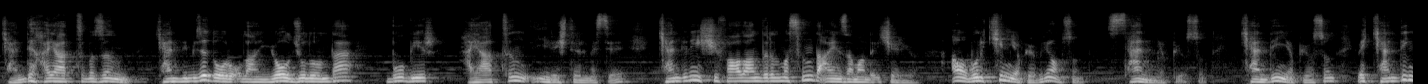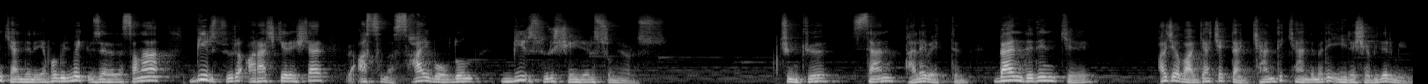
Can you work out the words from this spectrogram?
kendi hayatımızın kendimize doğru olan yolculuğunda bu bir hayatın iyileştirilmesi, kendinin şifalandırılmasını da aynı zamanda içeriyor. Ama bunu kim yapıyor biliyor musun? Sen yapıyorsun. Kendin yapıyorsun ve kendin kendine yapabilmek üzere de sana bir sürü araç gereçler ve aslında sahip olduğun bir sürü şeyleri sunuyoruz. Çünkü sen talep ettin. Ben dedin ki acaba gerçekten kendi kendime de iyileşebilir miyim?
